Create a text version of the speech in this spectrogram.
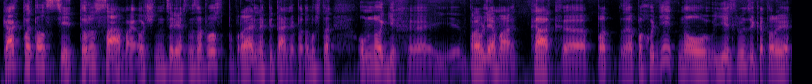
Как потолстеть, то же самое, очень интересный запрос по правильное питание, потому что у многих э, проблема как э, по, э, похудеть, но есть люди, которые,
